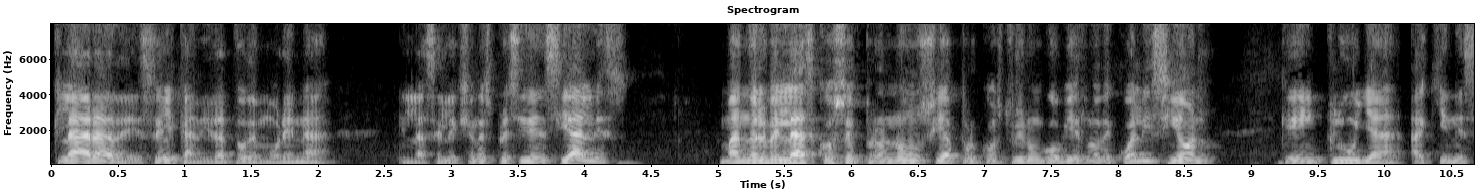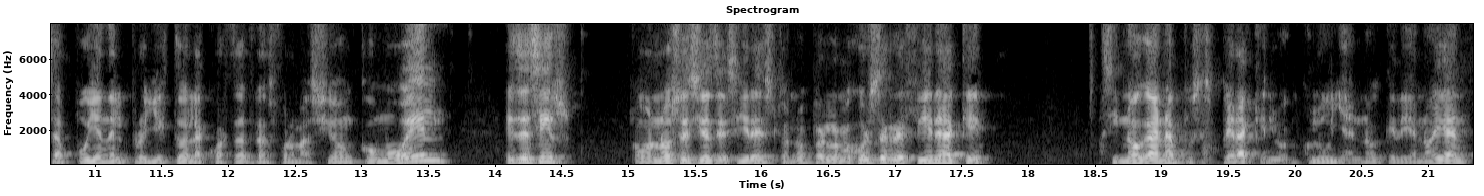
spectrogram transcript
clara de ser el candidato de Morena en las elecciones presidenciales, Manuel Velasco se pronuncia por construir un gobierno de coalición que incluya a quienes apoyan el proyecto de la cuarta transformación como él. Es decir, o no sé si es decir esto, ¿no? Pero a lo mejor se refiere a que si no gana, pues espera que lo incluyan, ¿no? Que digan, oigan,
